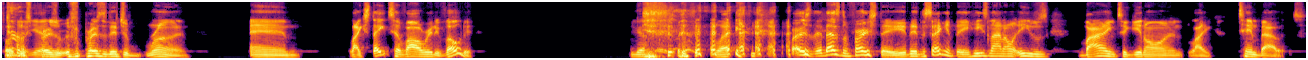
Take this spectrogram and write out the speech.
for this Yeah. pres- presidential run, and like states have already voted. Yeah. like first, that's the first thing. And then the second thing, he's not on. He was vying to get on like ten ballots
